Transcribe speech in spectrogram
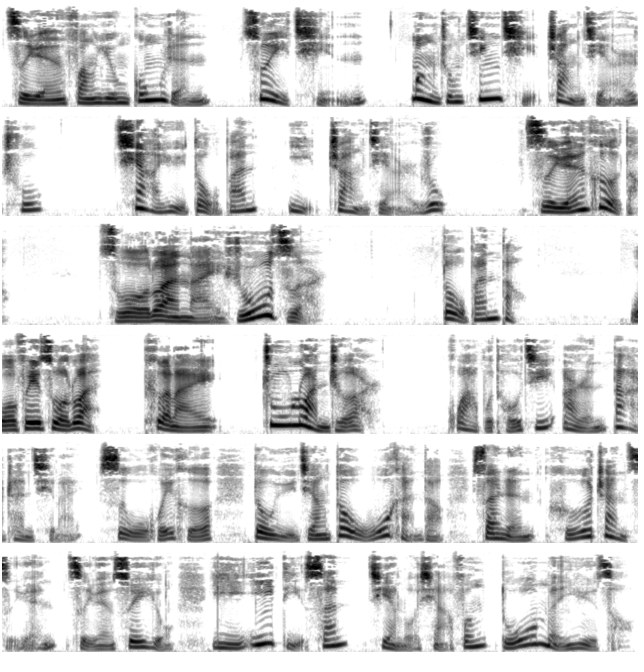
子元方拥宫人醉寝，梦中惊起，仗剑而出，恰遇窦班亦仗剑而入。子元喝道：“作乱乃孺子耳！”窦班道：“我非作乱，特来诛乱者耳。”话不投机，二人大战起来。四五回合，窦宇将窦武赶到，三人合战子元。子元虽勇，以一抵三，剑落下风，夺门欲走，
